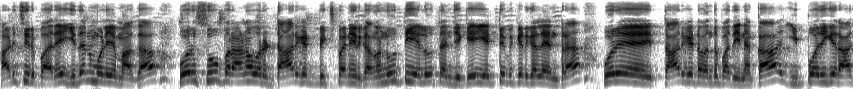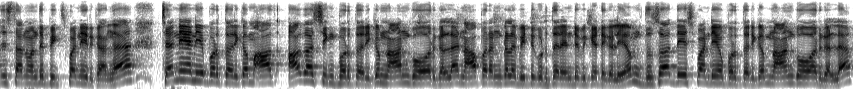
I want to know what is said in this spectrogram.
அடிச்சிருப்பாரு. இதன் மூலியமாக ஒரு சூப்பரான ஒரு டார்கெட் பிக்ஸ் பண்ணியிருக்காங்க. நூற்றி எழுபத்தஞ்சுக்கு எட்டு விக்கெட்டுகள் என்ற ஒரு டார்கெட்டை வந்து பார்த்தீங்கன்னாக்கா இப்போதைக்கு ராஜஸ்தான் வந்து பிக்ஸ் பண்ணியிருக்காங்க. சென்னை அணியை பொறுத்த வரைக்கும் ஆ- ஆகாஷ் சிங் பொறுத்த வரைக்கும் நான்கு ஓவர்களில் நாற்பது ரன்களை விட்டு கொடுத்த ரெண்டு விக்கெட்டுகளையும். துஷார் தேஷ்பாண்டியை பொறுத்த வரைக்கும் நான்கு ஓவர்களில்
